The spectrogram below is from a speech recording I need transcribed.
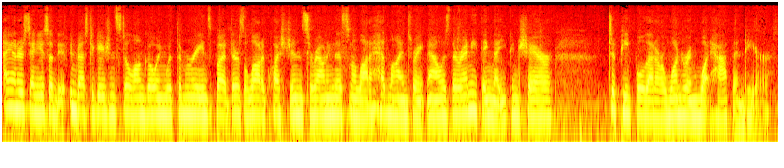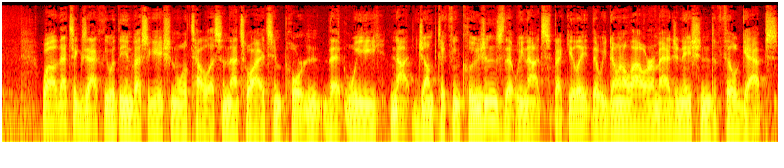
I understand you said the investigation's still ongoing with the Marines, but there's a lot of questions surrounding this and a lot of headlines right now. Is there anything that you can share to people that are wondering what happened here? Well, that's exactly what the investigation will tell us, and that's why it's important that we not jump to conclusions, that we not speculate, that we don't allow our imagination to fill gaps.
